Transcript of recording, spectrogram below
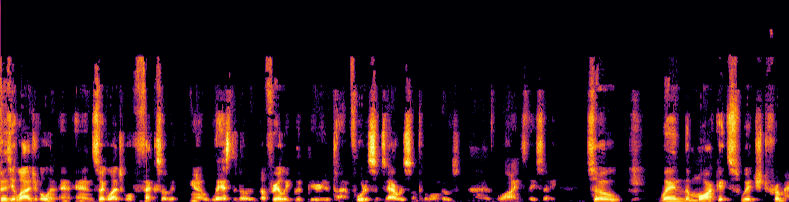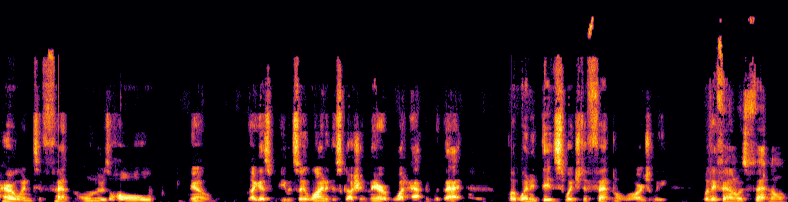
physiological and, and, and, psychological effects of it, you know, lasted a, a, fairly good period of time, four to six hours, something along those lines, they say. So when the market switched from heroin to fentanyl, and there's a whole, you know, I guess you would say line of discussion there of what happened with that. But when it did switch to fentanyl largely, what they found was fentanyl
